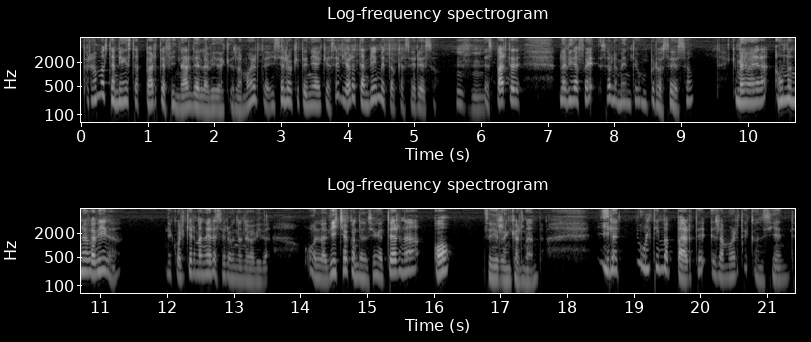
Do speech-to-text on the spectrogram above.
pero amo también esta parte final de la vida que es la muerte. Hice lo que tenía que hacer y ahora también me toca hacer eso. Es parte de la vida fue solamente un proceso que me llevará a una nueva vida. De cualquier manera será una nueva vida. O la dicha condenación eterna o seguir reencarnando. Y la última parte es la muerte consciente.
